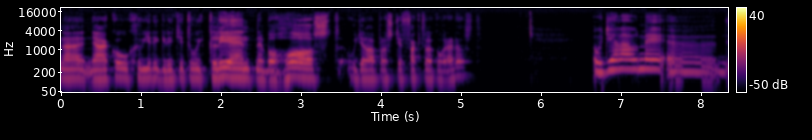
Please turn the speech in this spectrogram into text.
na nějakou chvíli, kdy ti tvůj klient nebo host udělal prostě fakt velkou radost? Udělal mi, uh,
